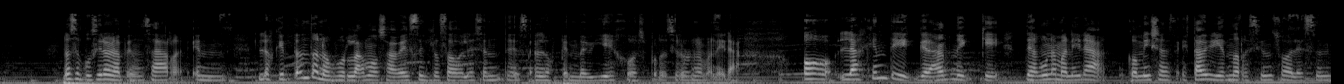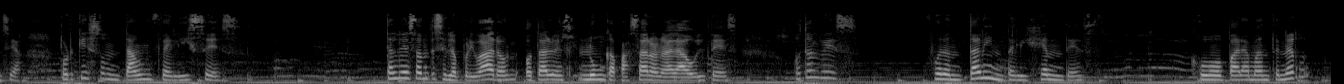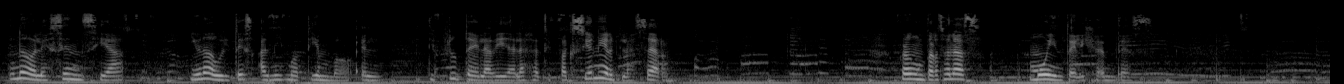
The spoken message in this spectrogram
No se pusieron a pensar en los que tanto nos burlamos a veces los adolescentes, en los pendeviejos, por decirlo de una manera, o la gente grande que de alguna manera, comillas, está viviendo recién su adolescencia, ¿por qué son tan felices? Tal vez antes se lo privaron, o tal vez nunca pasaron a la adultez, o tal vez fueron tan inteligentes como para mantener una adolescencia y una adultez al mismo tiempo, el disfrute de la vida, la satisfacción y el placer. Fueron personas muy inteligentes.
